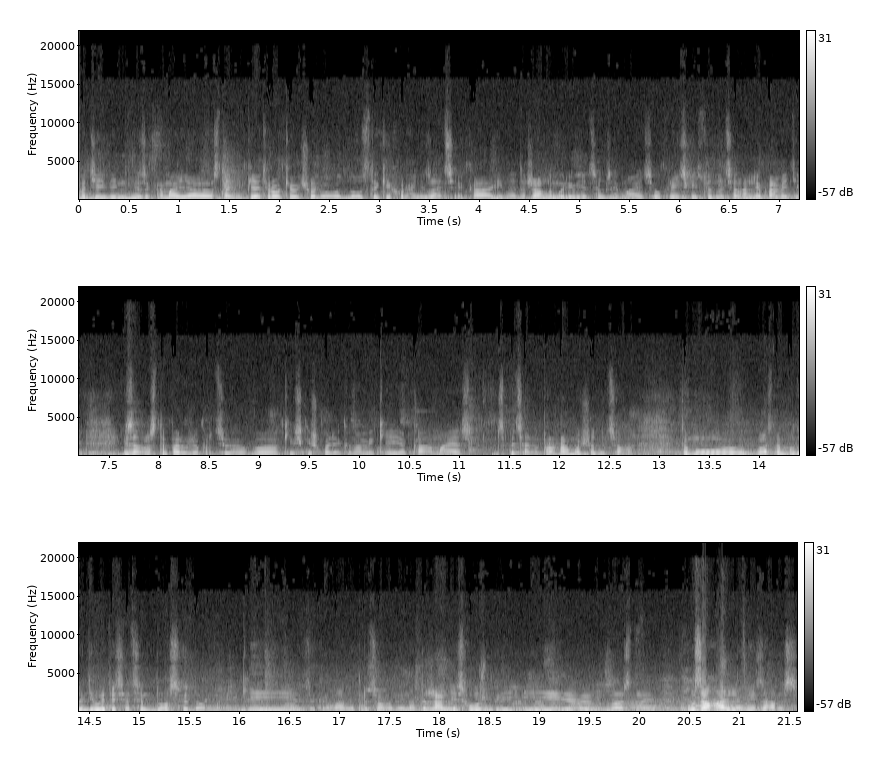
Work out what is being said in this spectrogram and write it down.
події війни. Зокрема, я останні п'ять років очолював одну з таких організацій, яка і на державному рівні цим займається Український інститут національної пам'яті. І зараз тепер вже працюю в Київській школі економіки, яка має спеціальну програму щодо цього. Тому власне буду ділитися цим досвідом, який зокрема напрацьований на державній службі і власне узагальнений зараз.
